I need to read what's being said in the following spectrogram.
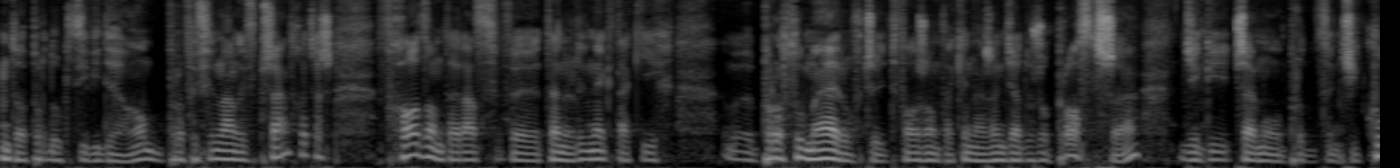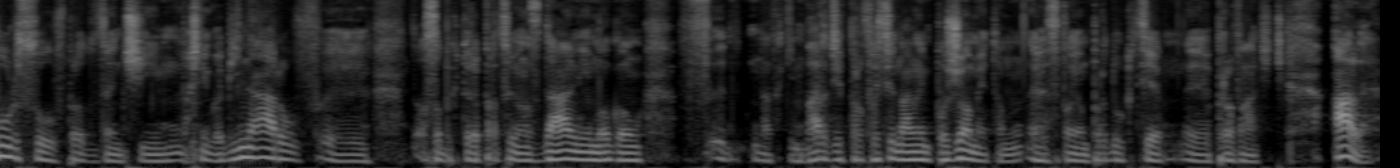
do produkcji wideo, profesjonalny sprzęt, chociaż wchodzą teraz w ten rynek takich e, prosumerów, czyli tworzą takie narzędzia dużo prostsze, dzięki czemu producenci kursów, producenci właśnie webinarów, e, osoby, które pracują zdalnie mogą w, na takim bardziej profesjonalnym poziomie tą e, swoją produkcję prowadzić. Ale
